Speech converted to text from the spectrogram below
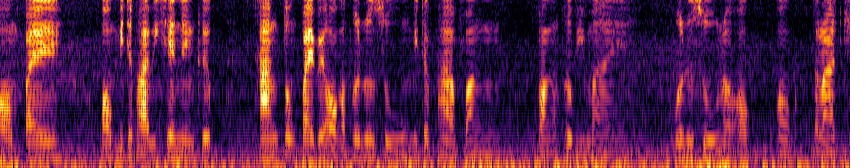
อ้อมไปออกมิตรภาพอีกเส้นหนึ่งคือทางตรงไปไปออกอำเภอโนนสูงมิตรภาพฝั่งฝั่งอำเภอพิมาย อำเภอโนสูงแล้วออกออกตลาดแค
